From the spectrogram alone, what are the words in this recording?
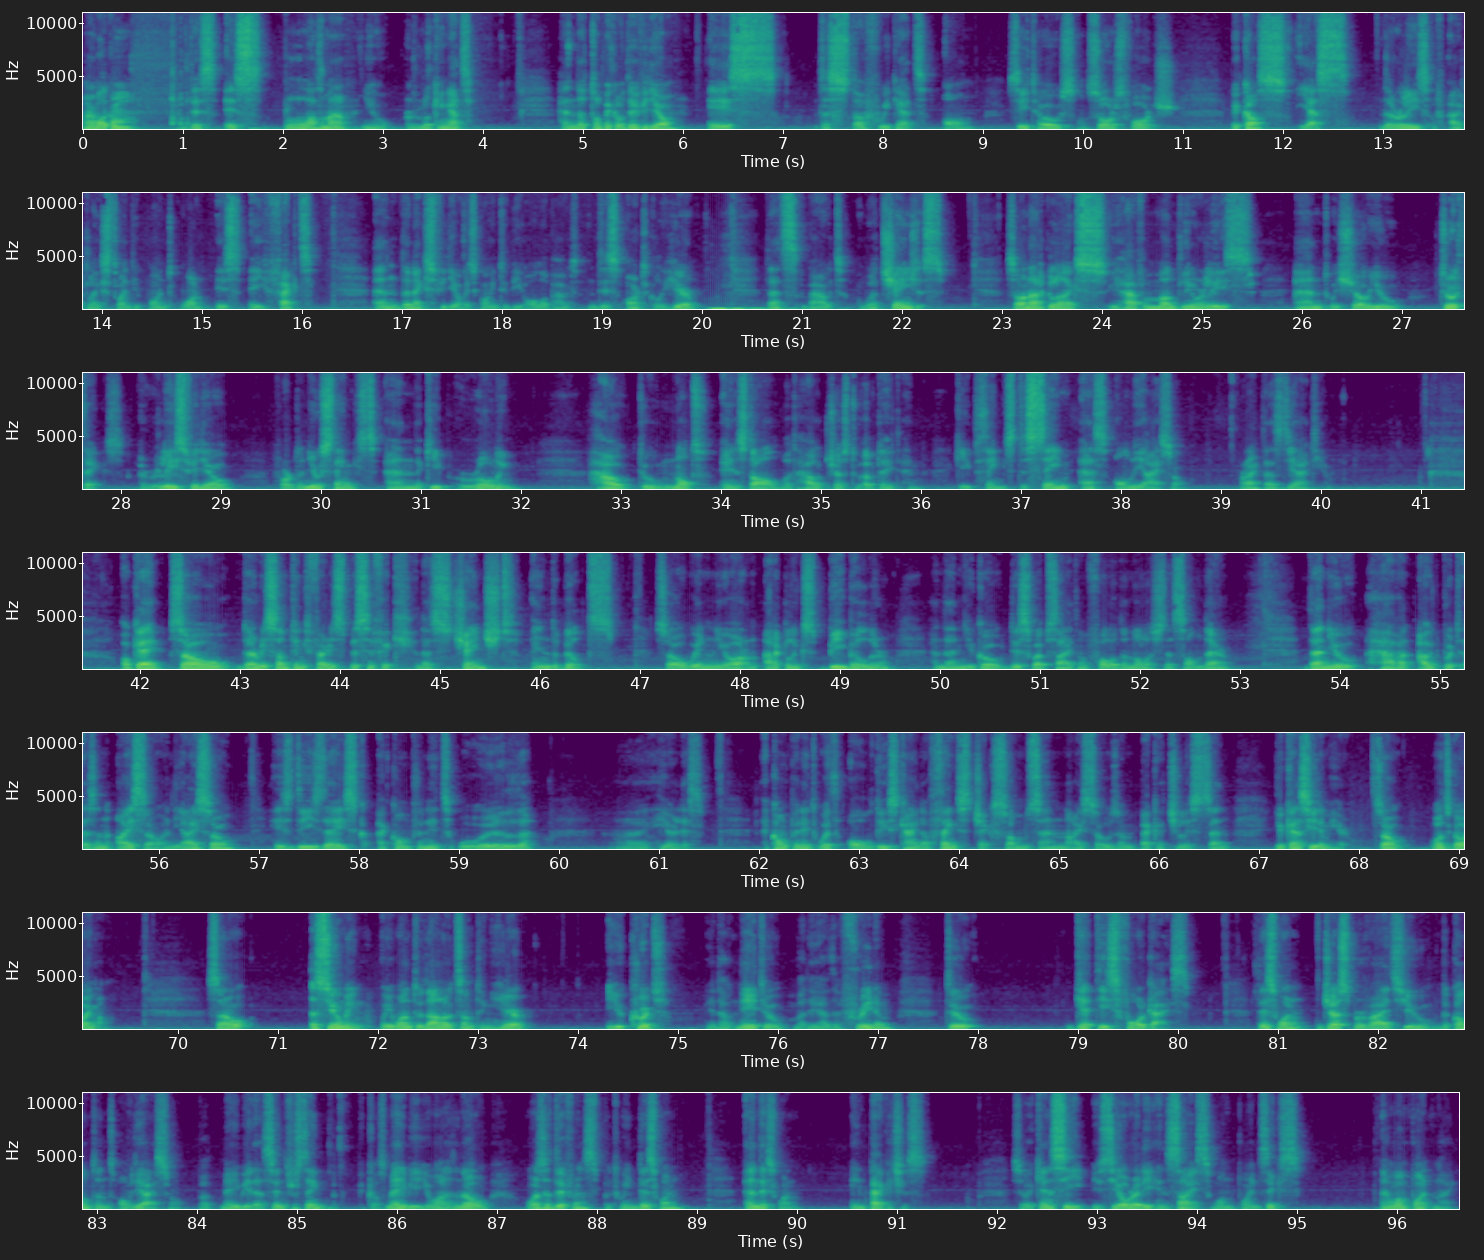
Hi, welcome. This is Plasma you're looking at. And the topic of the video is the stuff we get on Seedhost, on SourceForge, because yes, the release of ArcoLinux 20.1 is a fact. And the next video is going to be all about this article here. That's about what changes. So on ArcoLinux, you have a monthly release and we show you two things, a release video for the new things and keep rolling. How to not install, but how just to update and keep things the same as on the ISO, right? That's the idea. Okay, so there is something very specific that's changed in the builds. So when you are an ArcoLinux B builder, and then you go this website and follow the knowledge that's on there, then you have an output as an ISO, and the ISO is these days accompanied with, uh, here it is, accompanied with all these kind of things, checksums and ISOs and package lists, and you can see them here. So what's going on? So assuming we want to download something here, you could, you don't need to, but you have the freedom to get these four guys. This one just provides you the content of the ISO, but maybe that's interesting because maybe you want to know what's the difference between this one and this one in packages. So you can see, you see already in size 1.6 and 1.9,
